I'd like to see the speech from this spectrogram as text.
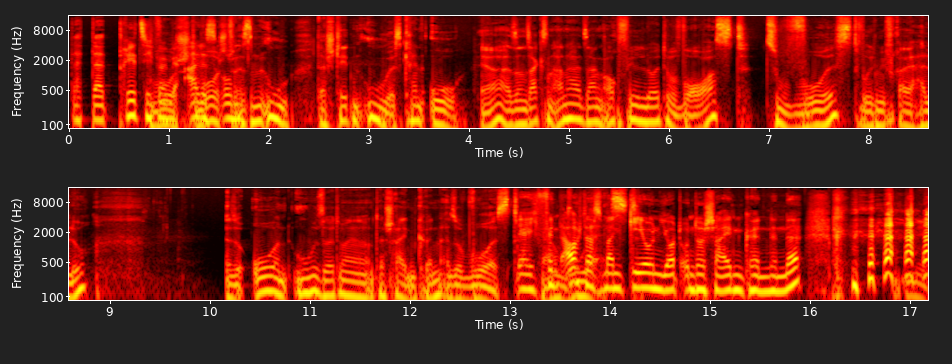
da, da dreht sich Wurst, bei mir alles Wurst, um. Das ist ein U. Da steht ein U, ist kein O. Ja, also in Sachsen-Anhalt sagen auch viele Leute Wurst zu Wurst, wo ich mich frage, hallo? Also O und U sollte man unterscheiden können, also Wurst. Ja, ich ja, finde auch, dass man G und J unterscheiden könnte, ne? Nee.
